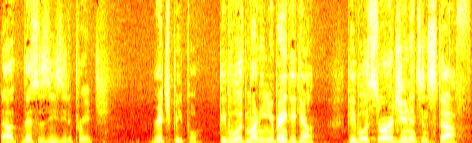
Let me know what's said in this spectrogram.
Now, this is easy to preach rich people, people with money in your bank account, people with storage units and stuff.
